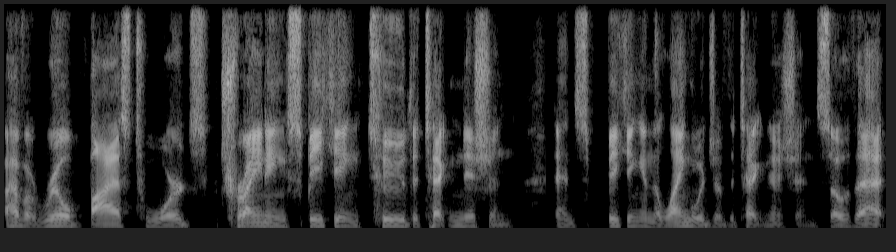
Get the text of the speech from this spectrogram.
I have a real bias towards training, speaking to the technician and speaking in the language of the technician so that,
